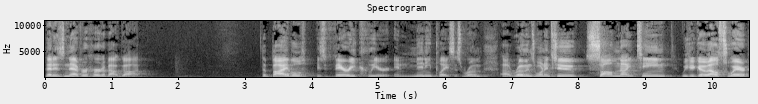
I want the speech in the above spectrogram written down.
that has never heard about God. The Bible is very clear in many places. Rome, uh, Romans 1 and 2, Psalm 19, we could go elsewhere,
